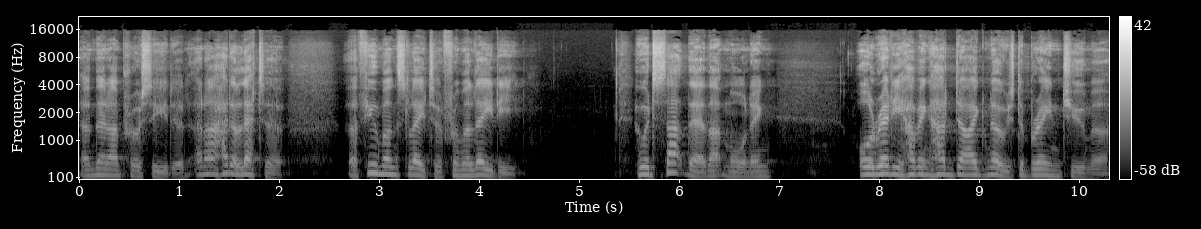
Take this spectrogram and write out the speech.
And then I proceeded. And I had a letter a few months later from a lady who had sat there that morning already having had diagnosed a brain tumor.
